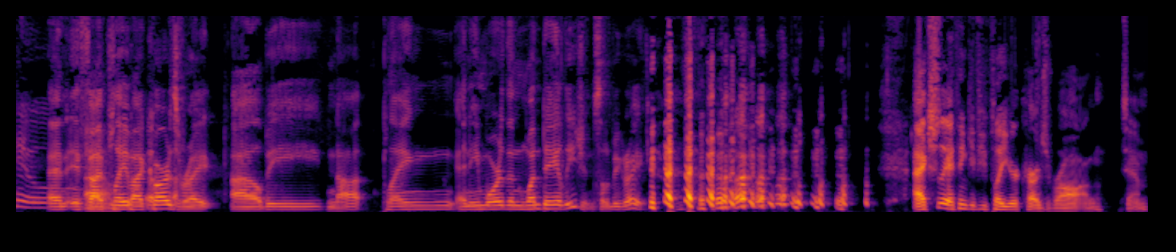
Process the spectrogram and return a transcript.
And if I Um. play my cards right, I'll be not playing any more than one day of Legion, so it'll be great. Actually, I think if you play your cards wrong, Tim,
